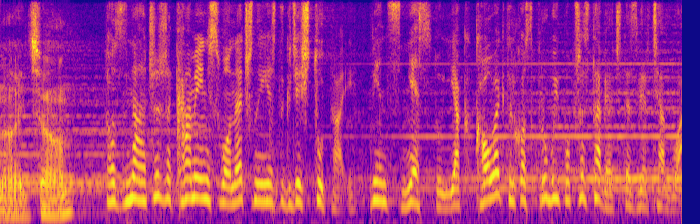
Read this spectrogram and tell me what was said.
No i co? Znaczy, że kamień słoneczny jest gdzieś tutaj. Więc nie stój jak kołek, tylko spróbuj poprzestawiać te zwierciadła.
